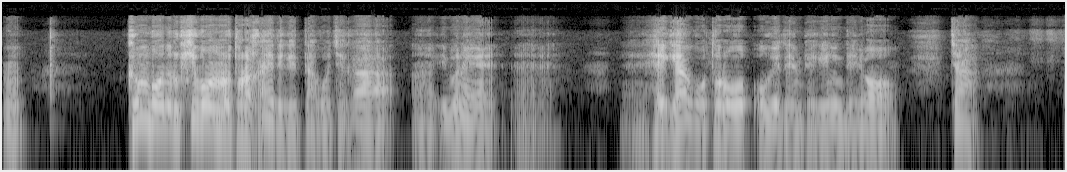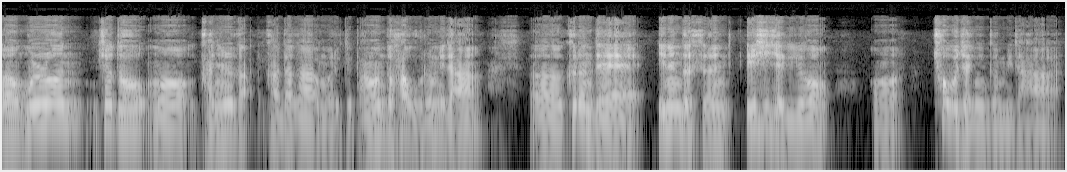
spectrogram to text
어? 근본으로 기본으로 돌아가야 되겠다고 제가 어, 이번에 에, 에, 회개하고 돌아오게 된 배경인데요. 자, 어, 물론 저도 뭐 간연을 가, 가다가 뭐 이렇게 방언도 하고 그럽니다. 어, 그런데 이런 것은 일시적이요, 어, 초보적인 겁니다.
